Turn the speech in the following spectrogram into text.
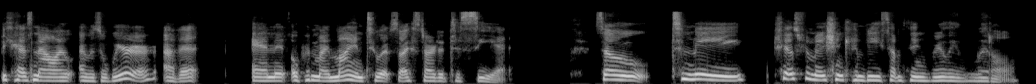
because now I, I was aware of it and it opened my mind to it. So I started to see it. So to me, transformation can be something really little.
